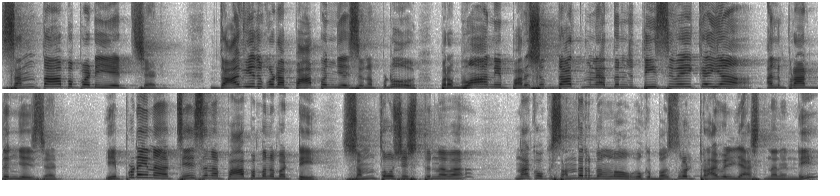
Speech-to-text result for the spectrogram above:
సంతాపపడి ఏడ్చాడు. దావీదు కూడా పాపం చేసినప్పుడు ప్రభువా నీ పరిశుద్ధాత్మని అద్దం నుంచి తీసివేయకయ్యా అని ప్రార్థన చేశాడు. ఎప్పుడైనా చేసిన పాపమును బట్టి సంతోషిస్తున్నావా? నాకు ఒక సందర్భంలో ఒక బస్సులో ట్రావెల్ చేస్తున్నానండి.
